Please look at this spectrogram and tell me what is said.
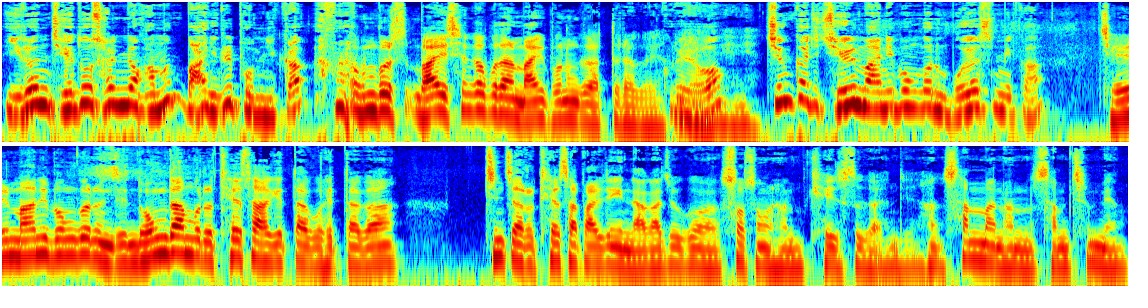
이런 제도 설명하면 많이들 봅니까? 어, 뭐 많이 생각보다는 많이 보는 것 같더라고요. 그래요? 예, 예. 지금까지 제일 많이 본 거는 뭐였습니까? 제일 많이 본 거는 이제 농담으로 퇴사하겠다고 했다가 진짜로 퇴사 발령이 나가지고 소송을 한 케이스가 이제 한 3만 한 3천 명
